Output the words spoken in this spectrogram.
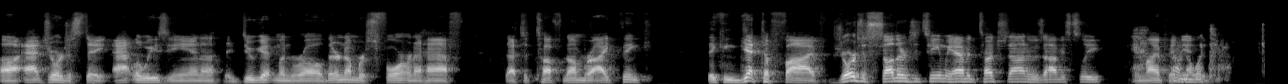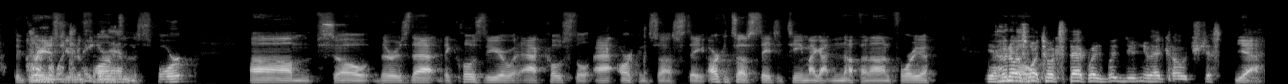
Uh, at Georgia State, at Louisiana. They do get Monroe. Their number's four and a half. That's a tough number. I think they can get to five. Georgia Southern's a team we haven't touched on, who's obviously, in my I don't know opinion, the, to- the I don't know greatest what to make of uniforms in the sport. Um, so there is that. They closed the year with at Coastal, at Arkansas State. Arkansas State's a team I got nothing on for you. Yeah, who You knows know- what to expect with, new head coach? Just Yeah,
